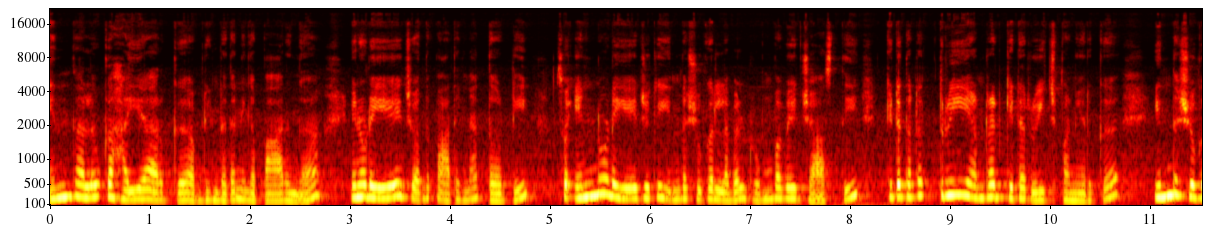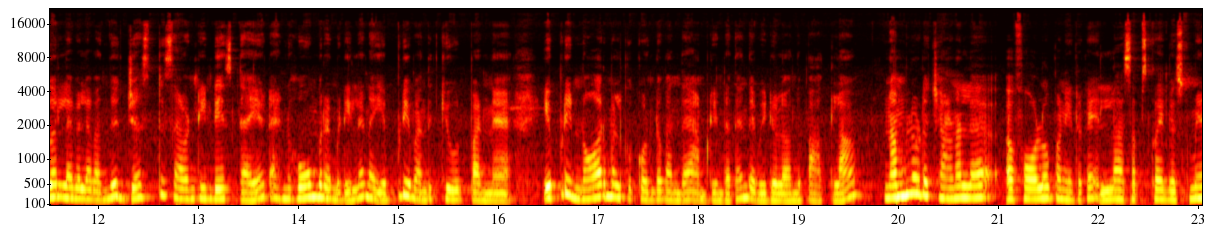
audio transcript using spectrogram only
எந்த அளவுக்கு ஹையாக இருக்குது அப்படின்றத நீங்கள் பாருங்கள் என்னோடய ஏஜ் வந்து பார்த்திங்கன்னா தேர்ட்டி ஸோ என்னோடய ஏஜுக்கு இந்த சுகர் லெவல் ரொம்பவே ஜாஸ்தி. கிட்டத்தட்ட த்ரீ ஹண்ட்ரட் கிட்ட ரீச் பண்ணியிருக்கு. இந்த சுகர் லெவலை வந்து just seventeen days diet and home ரெமெடியில் நான் எப்படி வந்து க்யூர் பண்ணேன்? எப்படி நார்மலுக்கு கொண்டு வந்தேன் அப்படின்றத இந்த வீடியோவில் வந்து பார்க்கலாம் நம்மளோட சேனலை ஃபாலோ பண்ணிகிட்ருக்க எல்லா சப்ஸ்கிரைபர்ஸ்க்குமே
